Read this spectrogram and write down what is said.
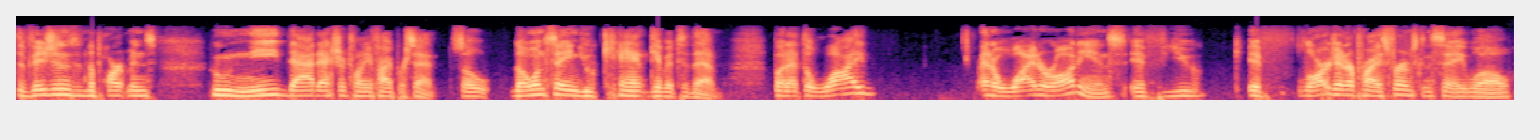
divisions and departments who need that extra 25%. So no one's saying you can't give it to them, but at the wide at a wider audience, if you if large enterprise firms can say, well,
